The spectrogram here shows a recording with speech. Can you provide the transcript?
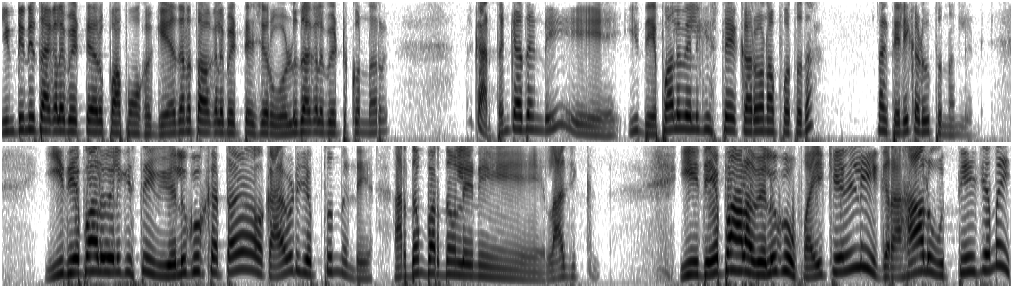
ఇంటిని తగలబెట్టారు. పాపం ఒక గేదెను తగలబెట్టేశారు. ఒళ్ళు తగలబెట్టుకున్నారు. నాకు అర్థం కాదండి. ఈ దీపాలు వెలిగిస్తే కరోనా పోతుందా? నాకు తెలియక అడుగుతున్నానులేండి ఈ దీపాలు వెలిగిస్తే వెలుగు కట్ట ఒక ఆవిడ చెప్తుందండి. అర్థం పర్థం లేని లాజిక్. ఈ దీపాల వెలుగు పైకెళ్ళి గ్రహాలు ఉత్తేజమై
